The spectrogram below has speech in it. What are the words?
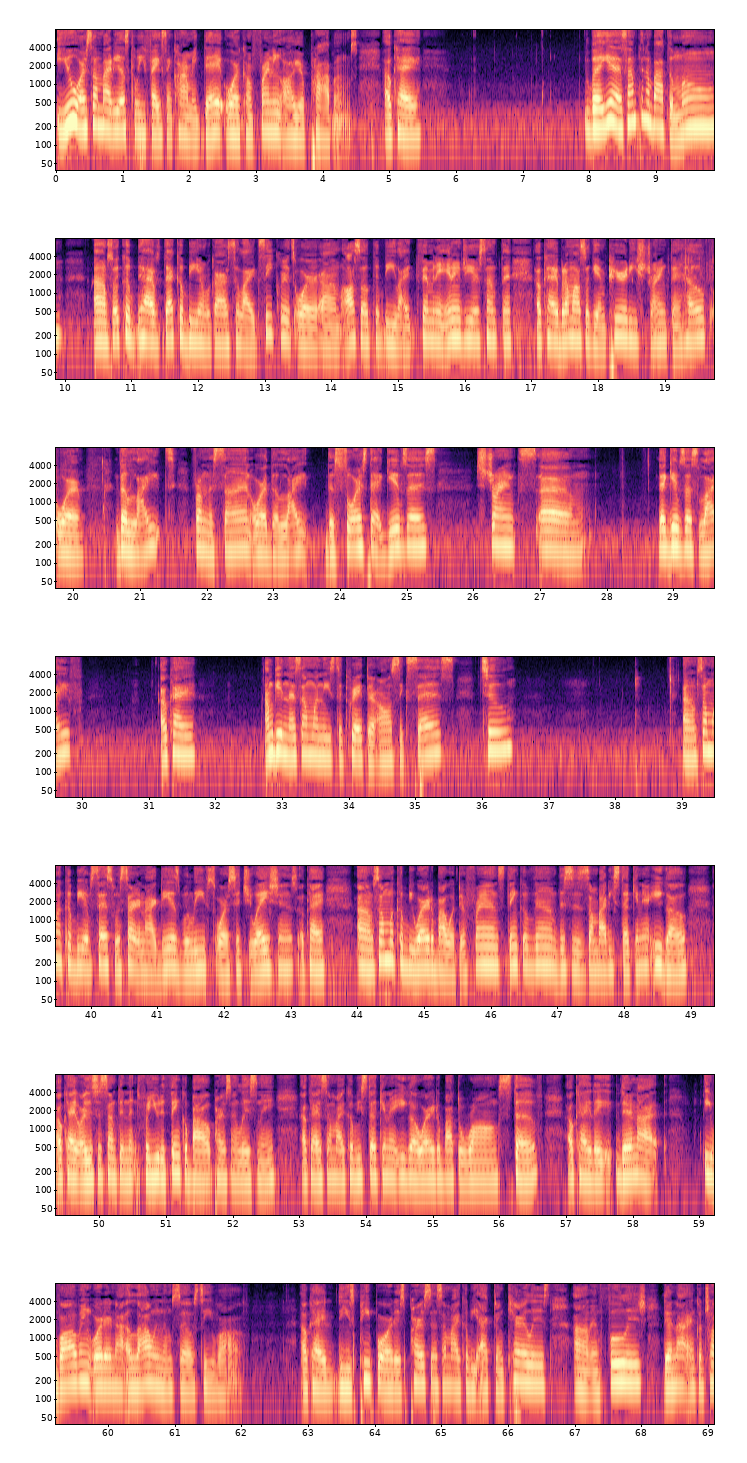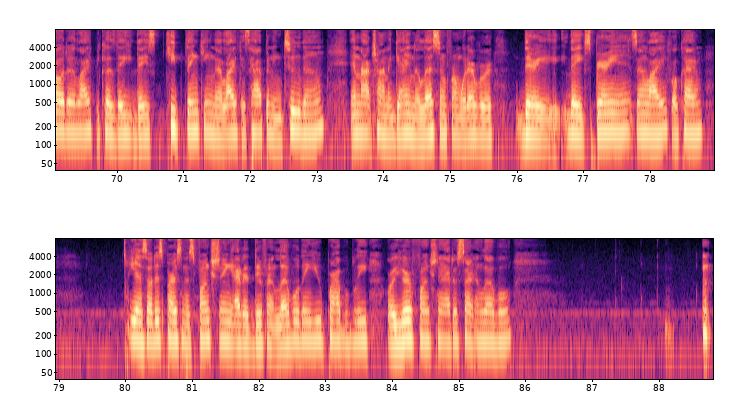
you or somebody else could be facing karmic debt or confronting all your problems. Okay. but yeah, something about the moon. Um, so it could have that could be in regards to like secrets, or um, also could be like feminine energy or something. Okay, but I'm also getting purity, strength, and health, or the light from the sun, or the light, the source that gives us strengths, um, that gives us life. Okay, I'm getting that someone needs to create their own success too. Um, someone could be obsessed with certain ideas, beliefs, or situations. Okay. Um, someone could be worried about what their friends think of them. This is somebody stuck in their ego. Okay. Or this is something that for you to think about, person listening. Okay. Somebody could be stuck in their ego, worried about the wrong stuff. Okay. They, they're not evolving or they're not allowing themselves to evolve okay these people or this person somebody could be acting careless um, and foolish they're not in control of their life because they they keep thinking that life is happening to them and not trying to gain the lesson from whatever they they experience in life okay yeah, so this person is functioning at a different level than you, probably, or you're functioning at a certain level.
